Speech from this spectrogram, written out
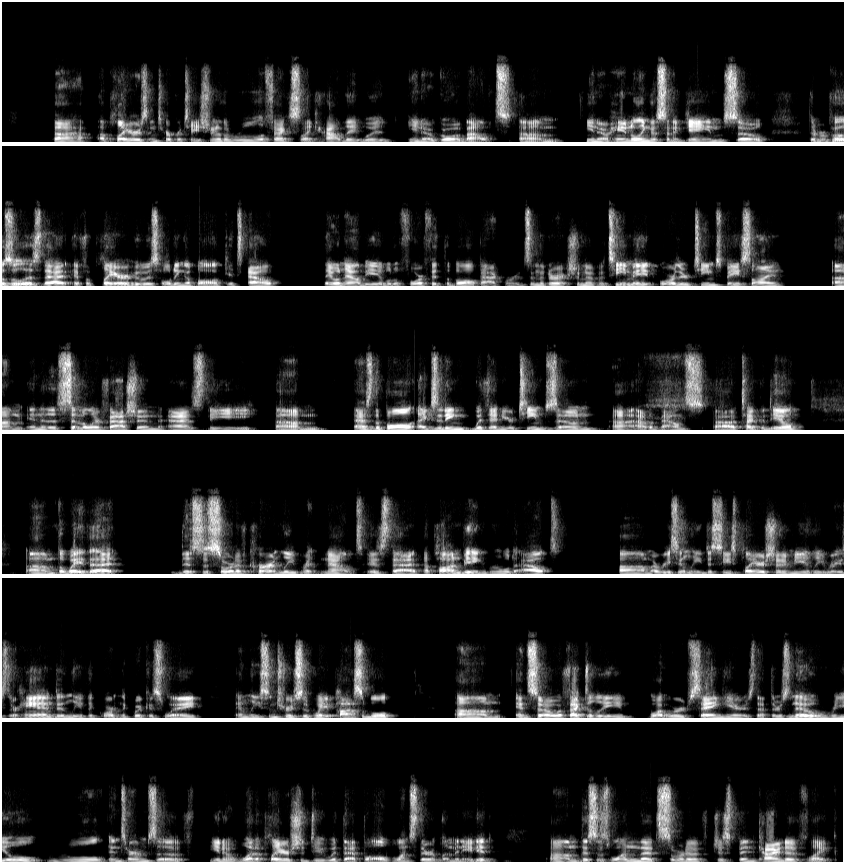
uh, a player's interpretation of the rule affects like how they would, you know, go about, um, you know, handling this in a game. So the proposal is that if a player who is holding a ball gets out they will now be able to forfeit the ball backwards in the direction of a teammate or their team's baseline um, in a similar fashion as the um, as the ball exiting within your team's zone uh, out of bounds uh, type of deal. Um, the way that this is sort of currently written out is that upon being ruled out, um, a recently deceased player should immediately raise their hand and leave the court in the quickest way and least intrusive way possible um, and so effectively what we're saying here is that there's no real rule in terms of, you know, what a player should do with that ball once they're eliminated. Um, this is one that's sort of just been kind of like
